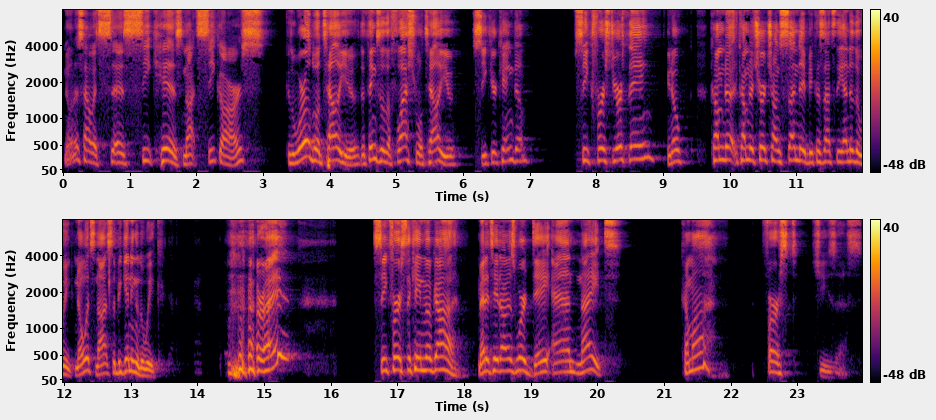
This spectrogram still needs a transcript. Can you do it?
Notice how it says seek his, not seek ours. Because the world will tell you, the things of the flesh will tell you, seek your kingdom. Seek first your thing. You know, come to, come to church on Sunday because that's the end of the week. No, it's not. It's the beginning of the week. right? Seek first the kingdom of God. Meditate on his word day and night. Come on. First, Jesus.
